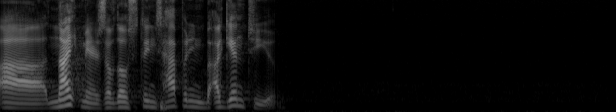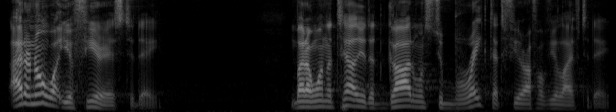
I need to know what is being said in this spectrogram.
uh, nightmares of those things happening again to you. I don't know what your fear is today. But I want to tell you that God wants to break that fear off of your life today.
